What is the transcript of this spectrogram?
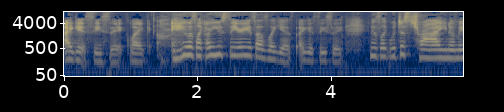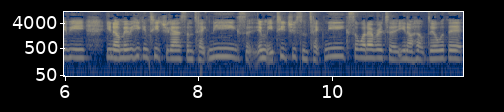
I get seasick. Like, and he was like, "Are you serious?" I was like, "Yes, I get seasick." And he was like, "Well, just try. You know, maybe, you know, maybe he can teach you guys some techniques. I mean, teach you some techniques or whatever to, you know, help deal with it."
